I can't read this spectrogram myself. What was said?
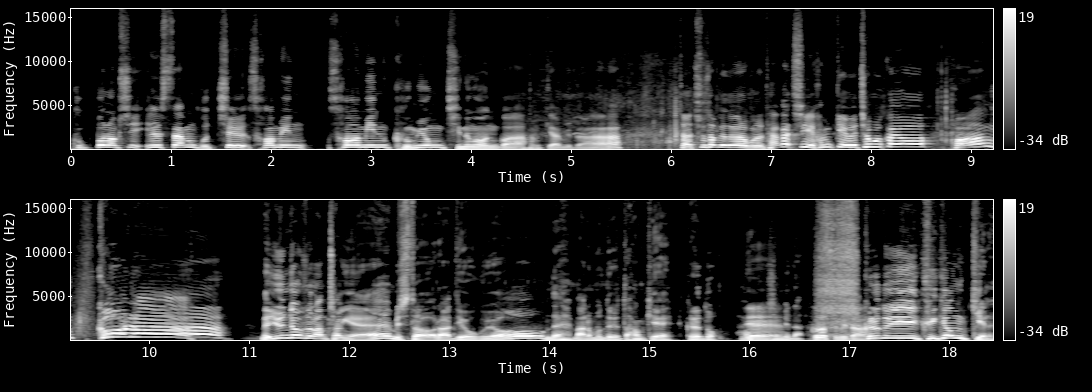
국번 없이 1397 서민 서민 금융진흥원과 함께합니다. 자, 추석에도 여러분들 다 같이 함께 외쳐볼까요? 광고라! 네, 윤정수 남창의 미스터 라디오고요. 네, 많은 분들이 또 함께 그래도 하고 네, 계십니다. 그렇습니다. 그래도 이 귀경길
